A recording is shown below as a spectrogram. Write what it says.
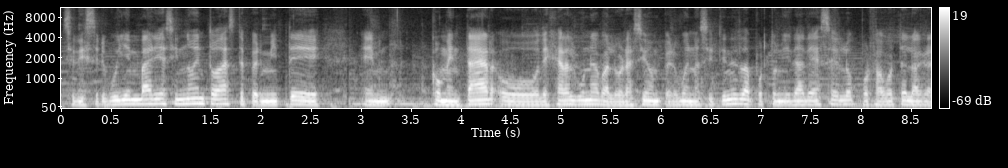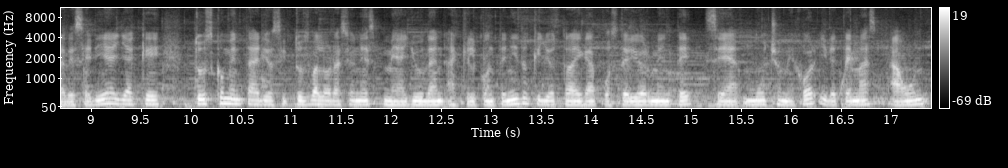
se distribuyen varias y no en todas te permite em, comentar o dejar alguna valoración, pero bueno, si tienes la oportunidad de hacerlo, por favor te lo agradecería, ya que tus comentarios y tus valoraciones me ayudan a que el contenido que yo traiga posteriormente sea mucho mejor y de temas aún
